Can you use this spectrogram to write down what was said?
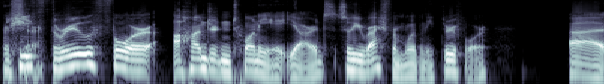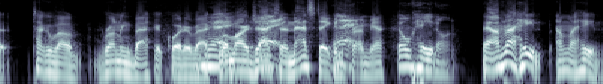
for he sure. threw for 128 yards, so he rushed for more than he threw for. Uh, talk about running back at quarterback. Hey, Lamar Jackson, hey, that's taken hey. from you. Don't hate on. Yeah, I'm not hating. I'm not hating.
